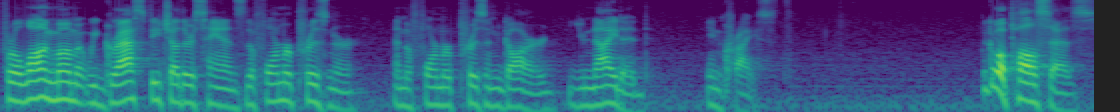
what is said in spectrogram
For a long moment, we grasped each other's hands, the former prisoner and the former prison guard, united in Christ. Look at what Paul says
